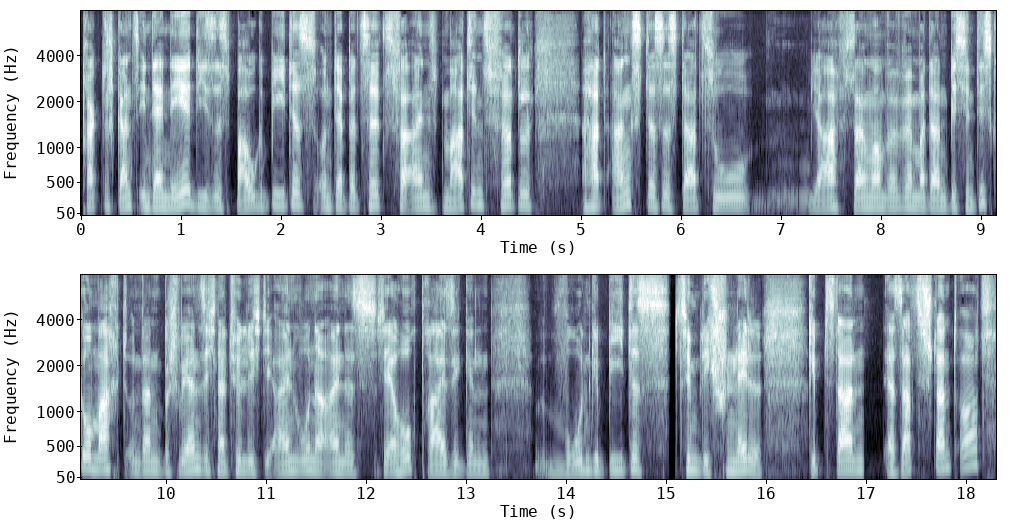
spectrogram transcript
praktisch ganz in der Nähe dieses Baugebietes und der Bezirksverein Martinsviertel hat Angst, dass es dazu, ja, sagen wir mal, wenn man da ein bisschen Disco macht und dann beschweren sich natürlich die Einwohner eines sehr hochpreisigen Wohngebietes ziemlich schnell. Gibt es da einen Ersatzstandort?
